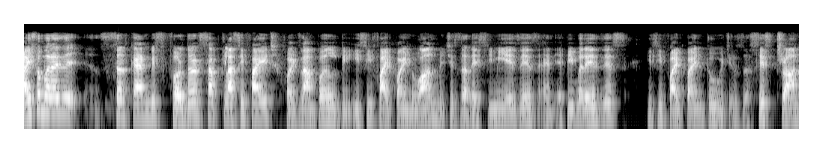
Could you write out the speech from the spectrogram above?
Isomerization can be further subclassified. For example, the EC 5.1 which is the racemases and epimerases, EC 5.2 which is the cis-tran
